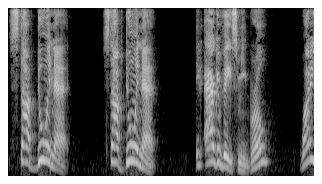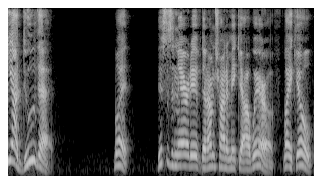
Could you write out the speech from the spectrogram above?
Stop doing that. Stop doing that. It aggravates me, bro. Why do y'all do that? But this is a narrative that I'm trying to make y'all aware of. Like, yo,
